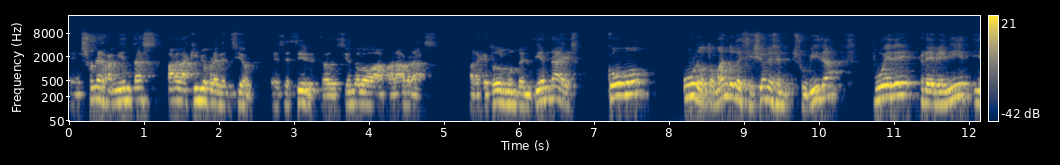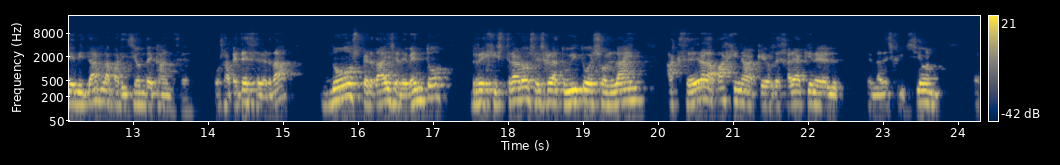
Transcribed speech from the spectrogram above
eh, son herramientas para la quimioprevención. Es decir, traduciéndolo a palabras para que todo el mundo entienda, es cómo uno tomando decisiones en su vida puede prevenir y evitar la aparición de cáncer os apetece, ¿verdad? No os perdáis el evento, registraros, es gratuito, es online, acceder a la página que os dejaré aquí en, el, en la descripción, eh,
